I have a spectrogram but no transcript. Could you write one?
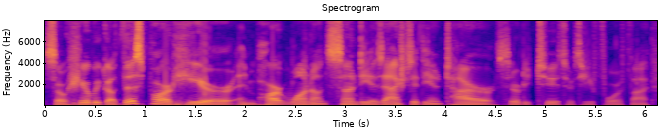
so here we go. This part here in part one on Sunday is actually the entire 32 through 3, 4, 5. So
